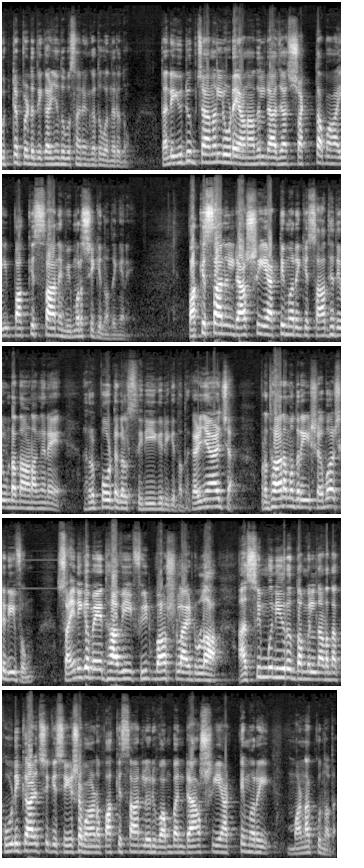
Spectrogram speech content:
കുറ്റപ്പെടുത്തി കഴിഞ്ഞ ദിവസം രംഗത്ത് വന്നിരുന്നു. തന്റെ യൂട്യൂബ് ചാനലിലൂടെയാണ് ആദിൽ രാജ ശക്തമായി പാകിസ്ഥാനെ വിമർശിക്കുന്നത് ഇങ്ങനെ. പാകിസ്ഥാനിൽ രാഷ്ട്രീയ അട്ടിമറിക്ക് സാധ്യതയുണ്ടെന്നാണ് അങ്ങനെ റിപ്പോർട്ടുകൾ സ്ഥിരീകരിക്കുന്നത്. കഴിഞ്ഞ ആഴ്ച പ്രധാനമന്ത്രി ഷെബാസ് ഷെരീഫും സൈനിക മേധാവി ഫീൽഡ് മാർഷലായിട്ടുള്ള അസിം മുനീറും തമ്മിൽ നടന്ന കൂടിക്കാഴ്ചയ്ക്ക് ശേഷമാണ് പാകിസ്ഥാനിൽ ഒരു വമ്പൻ രാഷ്ട്രീയ അട്ടിമറി മണക്കുന്നത്.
